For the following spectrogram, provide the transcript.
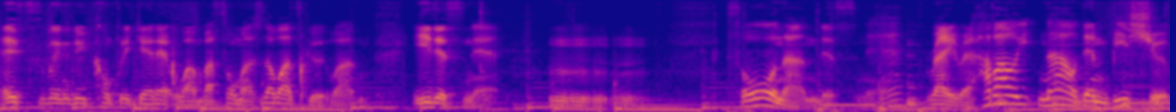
explain complicated one, but so much. That was good one. いいですね。うんうんうんうん。そうなんですね。Right, right. How about now then, Bishu?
